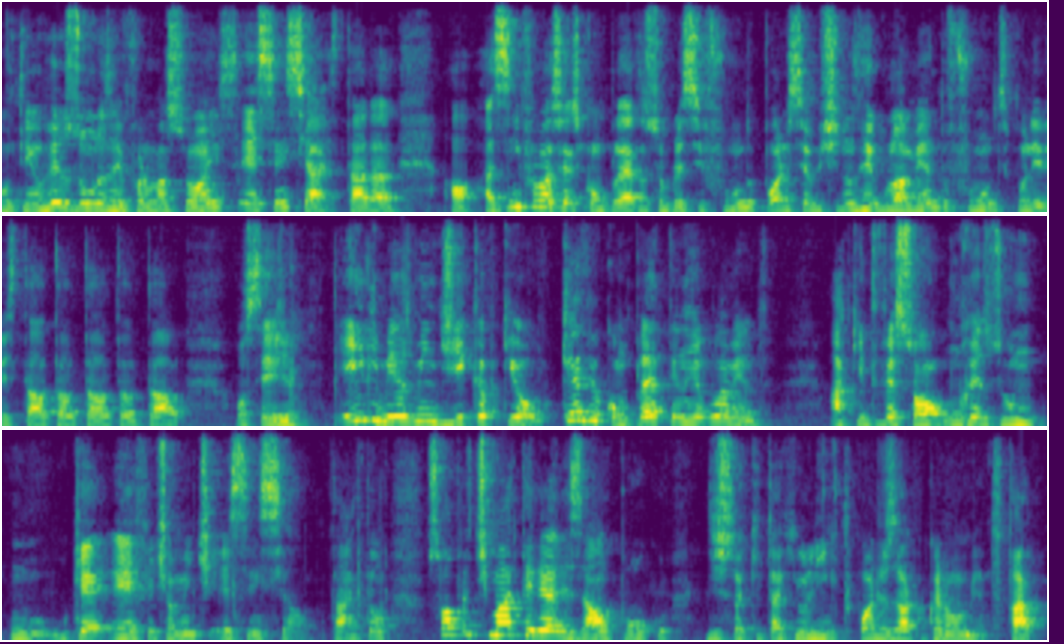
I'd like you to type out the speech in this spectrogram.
contém o um resumo das informações essenciais. Tá? Ó, as informações completas sobre esse fundo podem ser obtidas no regulamento do fundo, disponíveis tal, tal, tal, tal, tal. Ou seja, ele mesmo indica, porque ó, quer ver o completo, tem no regulamento. Aqui tu vê só um resumo, o, o que é efetivamente essencial, tá? Então, só para te materializar um pouco disso aqui, tá aqui o link que tu pode usar a qualquer momento, tá?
